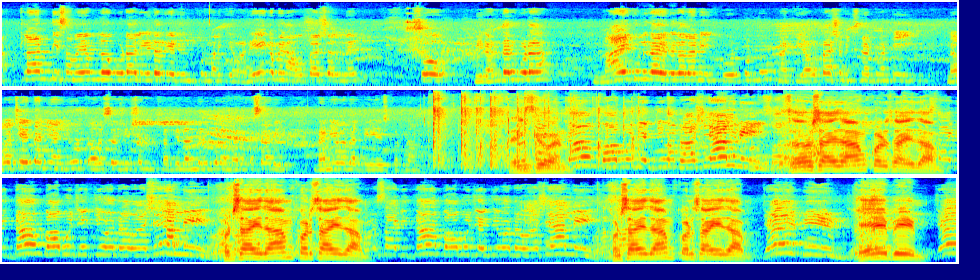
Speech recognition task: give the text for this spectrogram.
అట్లాంటి సమయంలో కూడా లీడర్ ఇప్పుడు మనకి అనేకమైన అవకాశాలు ఉన్నాయి. సో మీరందరూ కూడా నాయకులుగా ఎదగాలని కోరుకుంటూ నాకు ఈ అవకాశం ఇచ్చినటువంటి నవచైతన్య యూత్ అసోసియేషన్ సభ్యులందరూ కూడా మరొకసారి ధన్యవాదాలు తెలియజేసుకుంటున్నాను. థ్యాంక్ యూ అండి కొనసాగిద్దాం బాబు జగజీవన్ రావు ఆశయాలని కొనసాగిదాం కొనసాగిదాం కొనసాగిద్దాం బాబు జగజీవన్ రావు ఆశయాల్ని కొనసాగిద్దాం బాబు జగజీవన్ రావు ఆశయాల్ని జై భీమ్. జై భీమ్. జై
